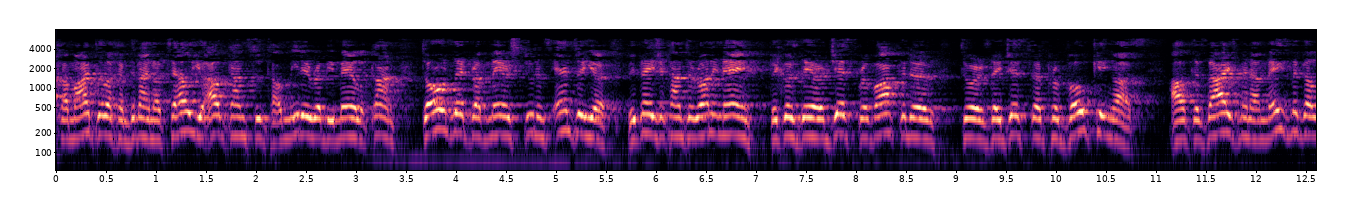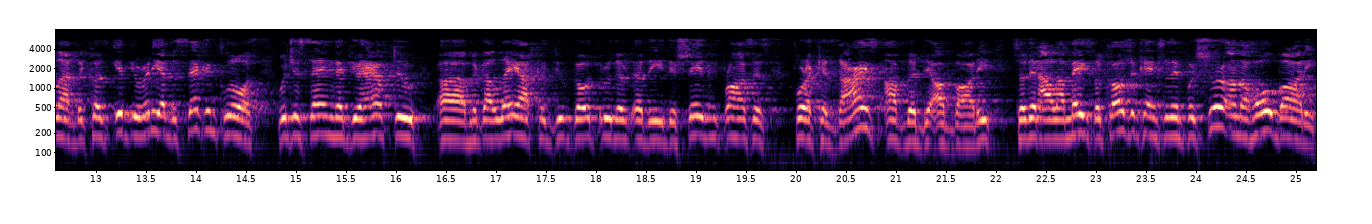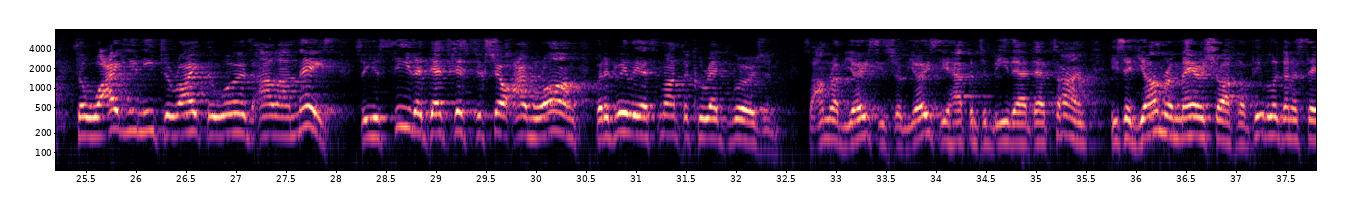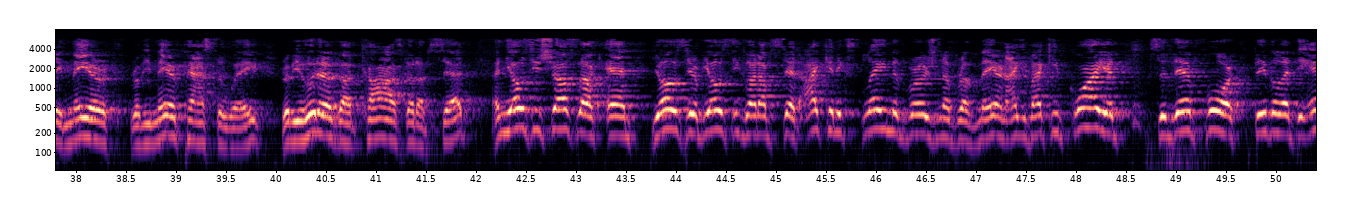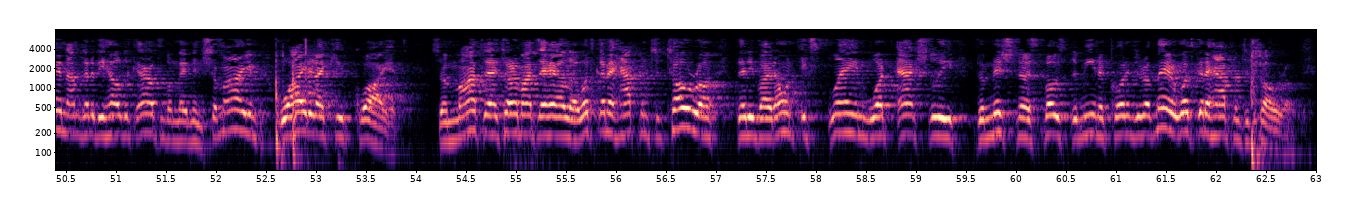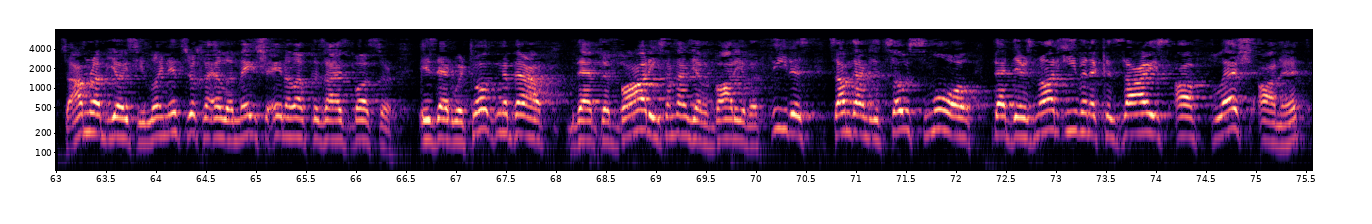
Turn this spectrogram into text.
I not tell you, Al Kansu Talmide Rabbi Meir Lakan, don't let Rabbi Meir's students enter here, because they are just provocative towards, they just are provoking us. Al kazayis min megalech, because if you already have the second clause, which is saying that you have to uh, megaleach to go through the, uh, the, the shaving process for a kazayis of the of body, so then al the came, so then for sure on the whole body. So why do you need to write the words al amez? So you see that that's just to show I'm wrong, but it really it's not the correct version. So I'm Rabbi Yossi. Rabbi Yossi happened to be there at that time. He said, Yom Meir Shacha. People are going to say Meir, Rabbi Meir passed away. Rabbi Yehuda got cars, got upset. And Yossi Shachak and Yossi, Rabbi Yossi got upset. I can explain the version of Rabbi Meir and I, if I keep quiet, so therefore people at the end I'm going to be held accountable. Maybe in Shemayim, why did I keep quiet? So what's going to happen to Torah that if I don't explain what actually the Mishnah is supposed to mean according to Rav Meir, what's going to happen to Torah? So I'm Rabbi Yossi, Loy Nitzrucha Ela Meisha Ein Alav Kazayis Basar, is that we're talking about that the body, sometimes you have a body of a fetus, sometimes it's so small that there's not even a kazayis of flesh on it,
